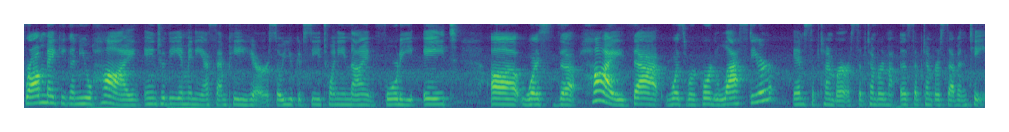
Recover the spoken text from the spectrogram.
from making a new high into the mini S&P here. So you could see 2948 uh, was the high that was recorded last year in September, September, uh, September 17th.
